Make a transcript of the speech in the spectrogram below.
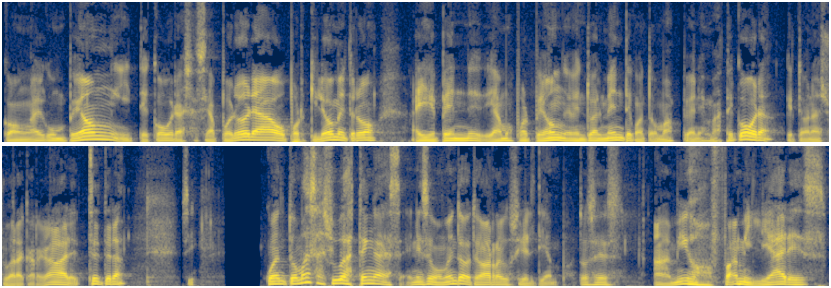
con algún peón y te cobra ya sea por hora o por kilómetro, ahí depende, digamos por peón eventualmente, cuanto más peones más te cobra, que te van a ayudar a cargar, etc. Sí. Cuanto más ayudas tengas en ese momento te va a reducir el tiempo. Entonces, amigos, familiares,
